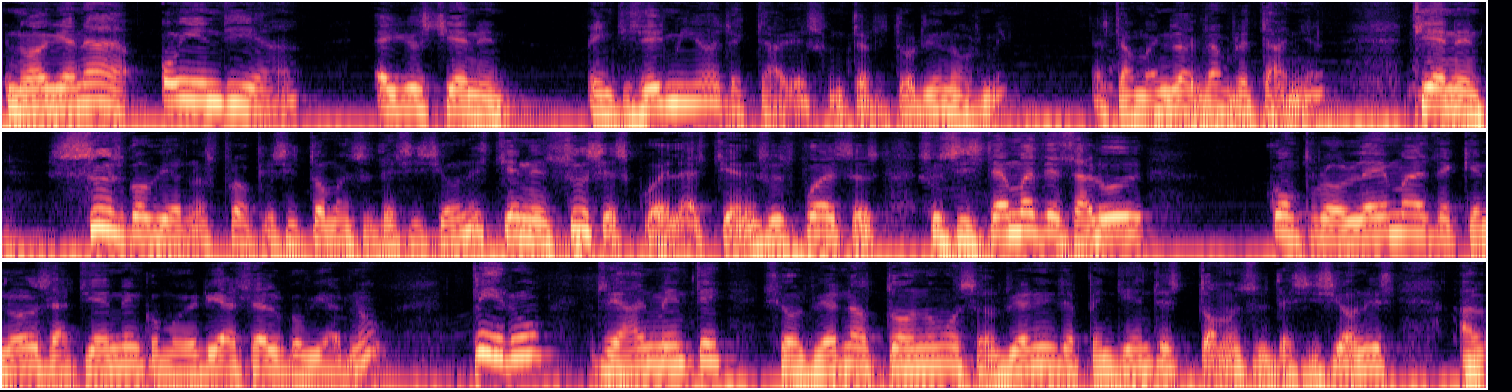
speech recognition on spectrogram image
no había nada. Hoy en día ellos tienen 26 millones de hectáreas, un territorio enorme, el tamaño de la Gran Bretaña, tienen sus gobiernos propios y toman sus decisiones, tienen sus escuelas, tienen sus puestos, sus sistemas de salud con problemas de que no los atienden como debería ser el gobierno, pero realmente se volvieron autónomos, se volvieron independientes, toman sus decisiones a-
